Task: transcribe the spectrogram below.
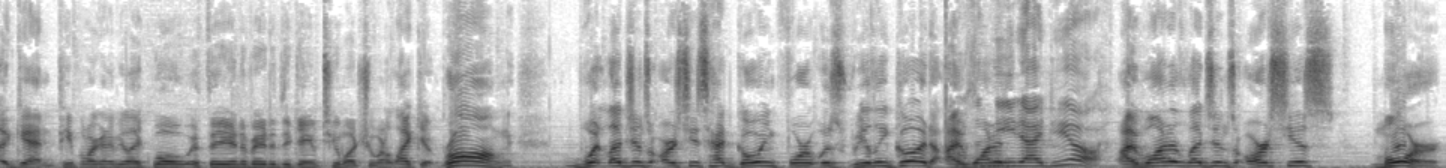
again, people are going to be like, "Whoa, if they innovated the game too much, you wouldn't like it." Wrong. What Legends Arceus had going for it was really good. I It's a wanted neat idea. I wanted Legends Arceus more.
